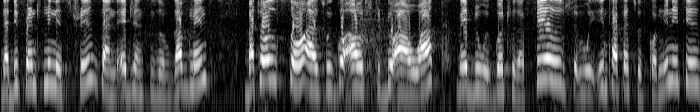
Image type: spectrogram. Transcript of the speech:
the different ministries and agencies of government, but also, as we go out to do our work, maybe we go to the field, we interface with communities.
